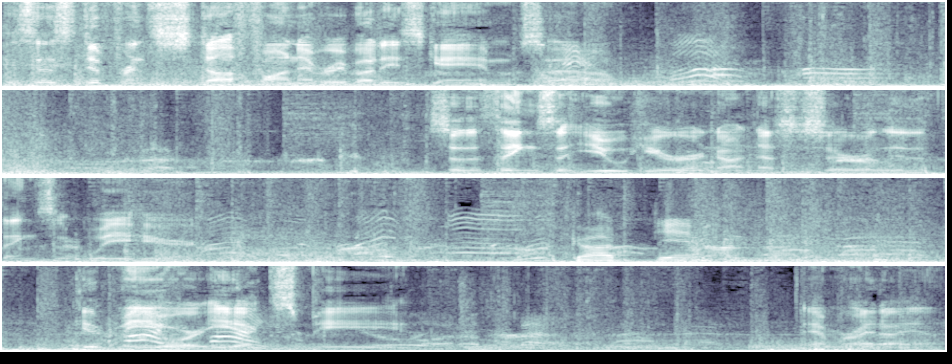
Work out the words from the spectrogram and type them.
It says different stuff on everybody's game, so. So the things that you hear are not necessarily the things that we hear. God damn it. Give me your EXP. Damn right I am.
